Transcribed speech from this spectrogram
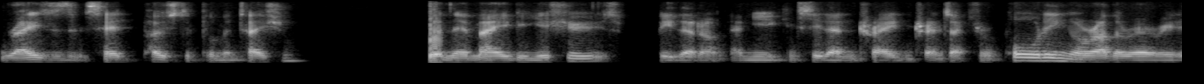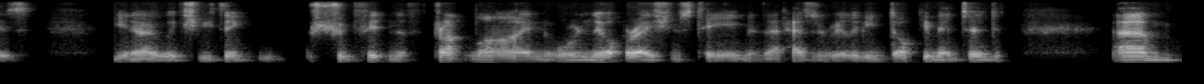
raises its head post implementation when there may be issues, be that on, and you can see that in trade and transaction reporting or other areas, you know, which you think should fit in the front line or in the operations team, and that hasn't really been documented. Um,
